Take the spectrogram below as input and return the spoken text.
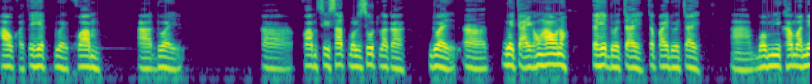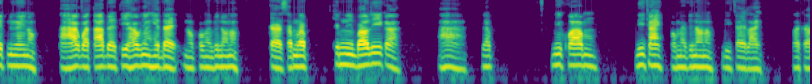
เฮาก็จะเฮ็ดด้วยความอ่าด้วยอ่าความซื่อสัตย์บริสุทธิ์แล้วก็ด้วยอ่าด้วยใจของเฮาเนาะจะเฮ็ดด้วยใจจะไปด้วยใจอ่าบ่มีคำว่าเหน็ดเหนื่อยเนาะถ้าหากว่าตราบใดที่เฮายังเฮ็ดได้เนาะพ่อแม่พี่น้องเนาะก็สำหรับคลิปนี้บาวลีก็ อ่า แบบมีความดีใจพ่อแม่พี่น้องเนาะดีใจหลายแล้วก็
